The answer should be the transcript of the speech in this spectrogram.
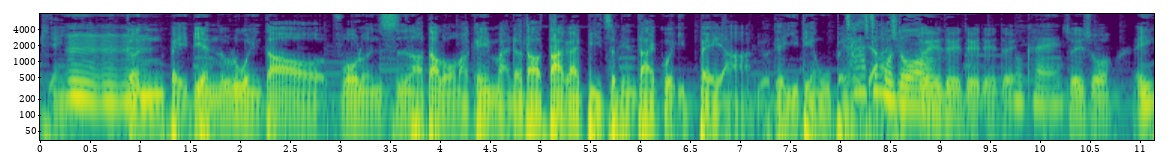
便宜。嗯嗯，跟北边，如果你到佛罗伦斯啦，到罗马，可以买得到，大概比这边大概贵一倍啊，有的一点五倍的价钱。差这么多？对对对对对。OK，所以说，哎，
